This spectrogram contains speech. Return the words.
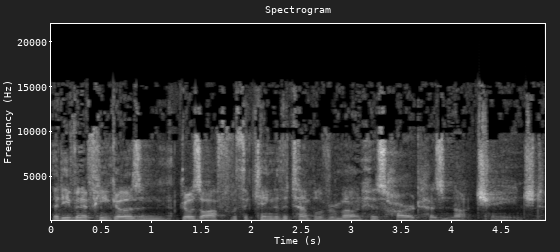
that even if he goes and goes off with the king to the temple of Rimmon, his heart has not changed.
